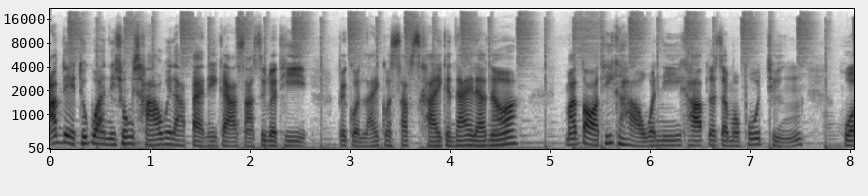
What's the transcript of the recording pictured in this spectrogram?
อัปเดตทุกวันในช่วงเช้าเวลา8นาฬิกา30นาที ไปกดไลค์กด Subscribe กันได้แล้วเนาะ มาต่อที่ข่าววันนี้ครับ เราจะมาพูดถึงหัว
